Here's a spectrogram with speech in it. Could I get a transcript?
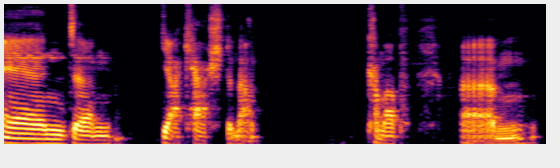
and um, yeah, cash did not come up. Um,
